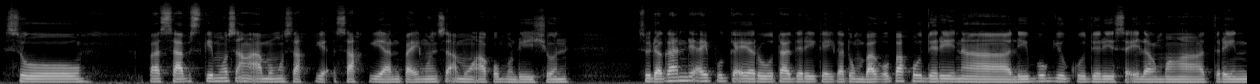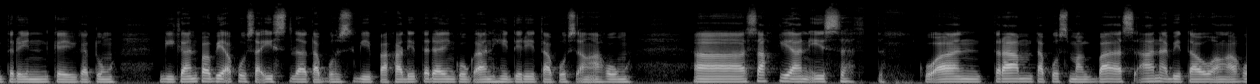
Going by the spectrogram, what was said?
so pasabskimos ang among sakya, sakyan paingon sa among accommodation So daghan di ay pud kay ruta diri kay katong bag-o pa ko diri na libog gyud ko diri sa ilang mga train-train kay katong gikan pa bi ako sa isla tapos gipakalit dayon kog anhi diri tapos ang akong ah, sakyan is kuan tram tapos mag-bus ana bitaw ang ako.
